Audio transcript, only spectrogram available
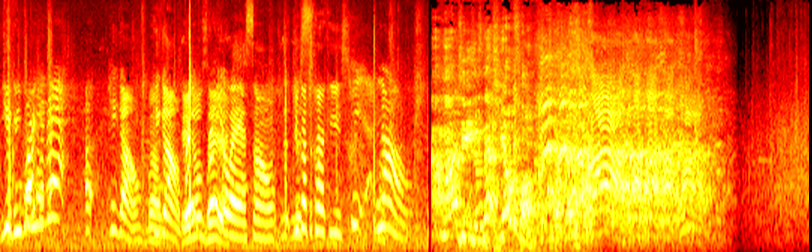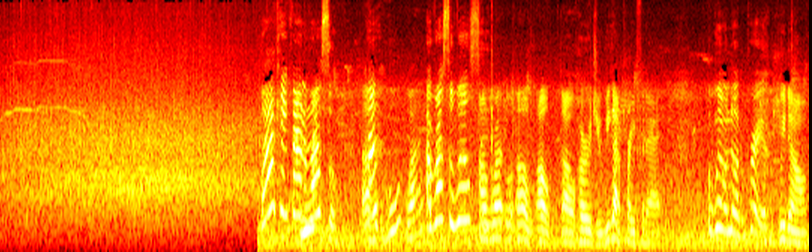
Yeah, can you Break call it me? down. Uh, he gone. Well, he gone. there Bring, bring your ass on. Th- You got the this- car keys? Yeah, no. Not my Jesus, that's your fault. Why I a Russell? Uh, Huh? who? What? A Russell Wilson. Oh, Ru- oh, oh, oh, heard you. We gotta pray for that. But we don't know the prayer. We don't.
